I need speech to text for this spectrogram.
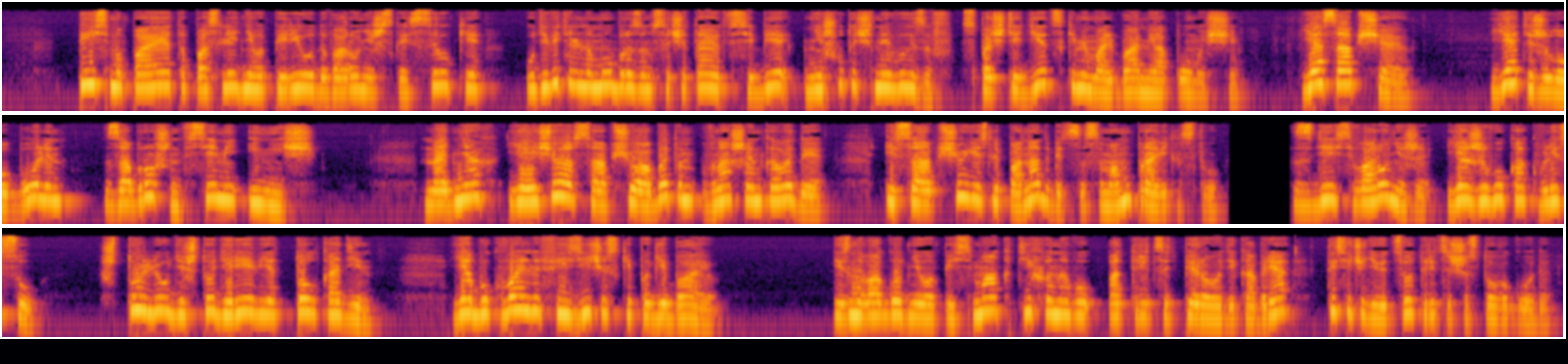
Письма поэта последнего периода воронежской ссылки удивительным образом сочетают в себе нешуточный вызов с почти детскими мольбами о помощи. «Я сообщаю. Я тяжело болен, заброшен всеми и нищ. На днях я еще раз сообщу об этом в наше НКВД и сообщу, если понадобится, самому правительству. Здесь, в Воронеже, я живу как в лесу. Что люди, что деревья, толк один. Я буквально физически погибаю. Из новогоднего письма к Тихонову от 31 декабря 1936 года.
